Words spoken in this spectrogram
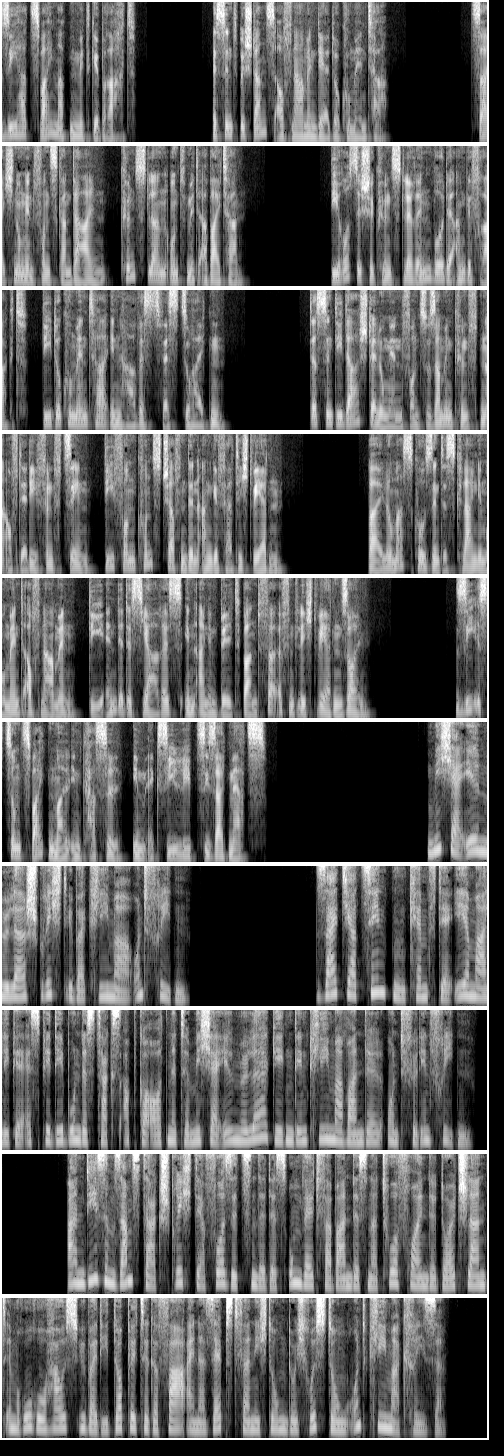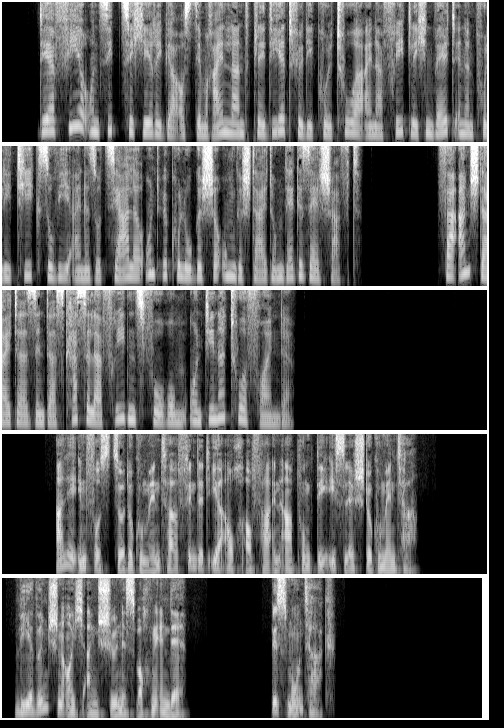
Sie hat zwei Mappen mitgebracht. Es sind Bestandsaufnahmen der Dokumenta. Zeichnungen von Skandalen, Künstlern und Mitarbeitern. Die russische Künstlerin wurde angefragt, die Dokumenta in Harvests festzuhalten. Das sind die Darstellungen von Zusammenkünften auf der D15, die von Kunstschaffenden angefertigt werden. Bei Lomasco sind es kleine Momentaufnahmen, die Ende des Jahres in einem Bildband veröffentlicht werden sollen. Sie ist zum zweiten Mal in Kassel, im Exil lebt sie seit März. Michael Müller spricht über Klima und Frieden. Seit Jahrzehnten kämpft der ehemalige SPD-Bundestagsabgeordnete Michael Müller gegen den Klimawandel und für den Frieden. An diesem Samstag spricht der Vorsitzende des Umweltverbandes Naturfreunde Deutschland im Ruro-Haus über die doppelte Gefahr einer Selbstvernichtung durch Rüstung und Klimakrise. Der 74-Jährige aus dem Rheinland plädiert für die Kultur einer friedlichen Weltinnenpolitik sowie eine soziale und ökologische Umgestaltung der Gesellschaft. Veranstalter sind das Kasseler Friedensforum und die Naturfreunde. Alle Infos zur Dokumenta findet ihr auch auf hna.de/dokumenta. Wir wünschen euch ein schönes Wochenende. Bis Montag.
